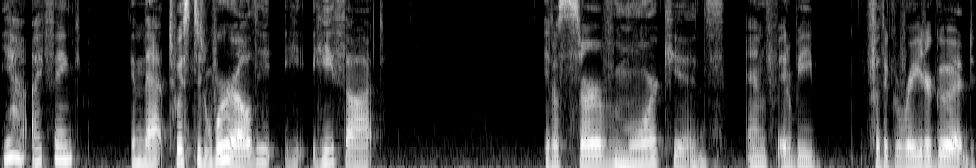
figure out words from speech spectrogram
yeah, I think in that twisted world, he, he, he thought it'll serve more kids and it'll be for the greater good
